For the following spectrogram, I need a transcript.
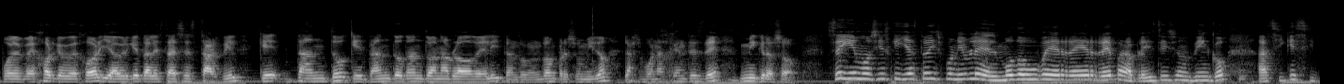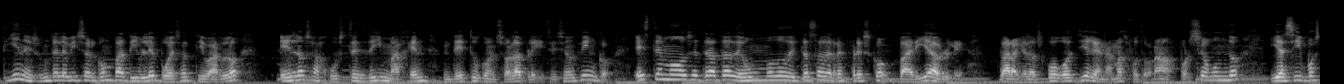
pues mejor que mejor y a ver qué tal está ese Starfield que tanto, que tanto, tanto han hablado de él y tanto, tanto han presumido las buenas gentes de Microsoft. Seguimos y es que ya está disponible el modo VRR para PlayStation 5, así que si tienes un televisor compatible puedes activarlo en los ajustes de imagen de tu consola PlayStation 5. Este modo se trata de un modo de tasa de refresco variable para que los juegos lleguen a más fotogramas por segundo y así pues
